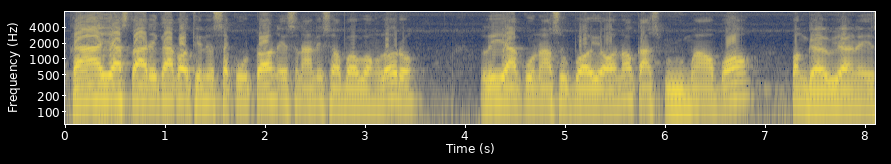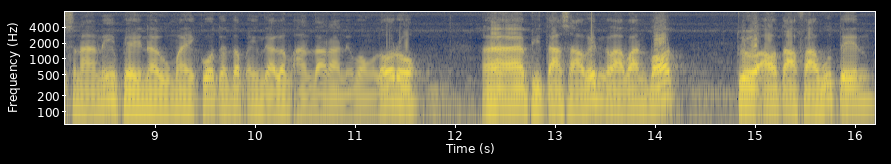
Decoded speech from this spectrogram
Kaya starika kok dene sekuton esnani sapa wong loro liyakuna supaya ana kasbuma apa? Penggaweane esnani baina iku tetep ing dalem antarane wong loro. Eh bitasawin kelawan pot do autafawutin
